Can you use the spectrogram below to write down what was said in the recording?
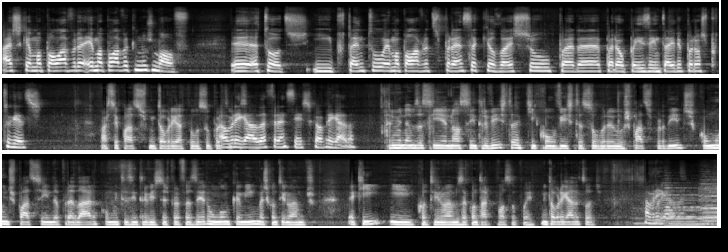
Acho que é uma palavra, é uma palavra que nos move uh, a todos e, portanto, é uma palavra de esperança que eu deixo para, para o país inteiro e para os portugueses. Márcia Passos, muito obrigado pela sua participação. Obrigada, Francisco, obrigada. Terminamos assim a nossa entrevista, aqui com vista sobre os passos perdidos, com muitos passos ainda para dar, com muitas entrevistas para fazer, um longo caminho, mas continuamos aqui e continuamos a contar com o vosso apoio. Muito obrigado a todos. Obrigada.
